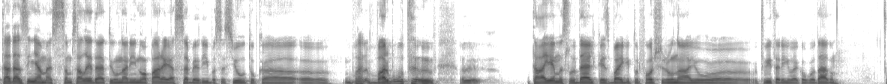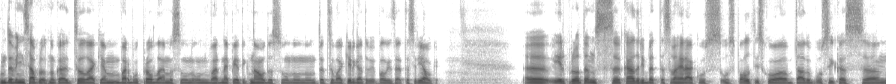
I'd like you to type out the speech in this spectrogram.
tādā ziņā mēs esam saliedēti, un arī no pārējās sabiedrības es jūtu, ka uh, var, varbūt uh, tā iemesla dēļ, ka es baigi tur forši runāju uh, Twitterī vai kaut ko tādu. Un tad viņi saprot, nu, ka cilvēkiem var būt problēmas un, un var nepietikt naudas, un, un, un tad cilvēki ir gatavi palīdzēt. Tas ir jauki. Uh, ir, protams, kadri, bet tas vairāk uz, uz politisko tādu pusi, kas um,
